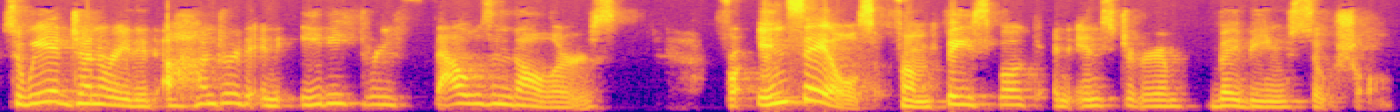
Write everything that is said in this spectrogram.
So, we had generated $183,000 in sales from Facebook and Instagram by being social.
